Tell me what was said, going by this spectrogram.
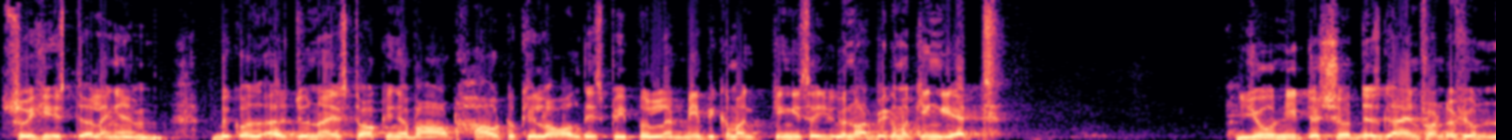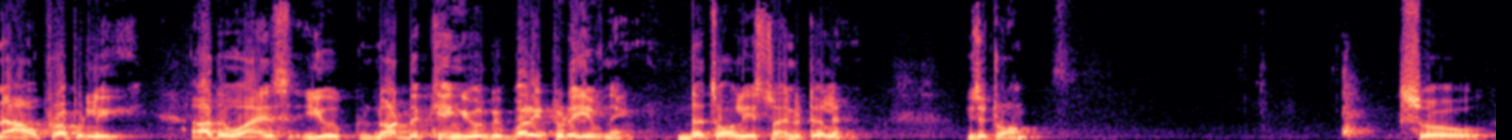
So he is telling him, because Arjuna is talking about how to kill all these people and me become a king, he says, you will not become a king yet. You need to shoot this guy in front of you now, properly. Otherwise, you… not the king, you will be buried today evening. That's all he's trying to tell him. Is it wrong? So,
